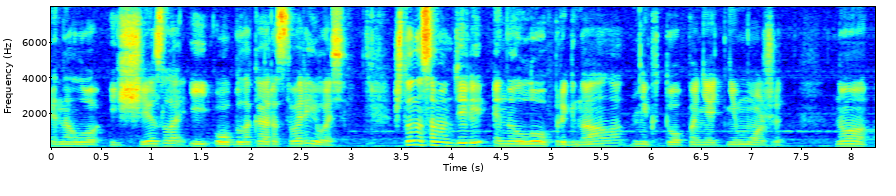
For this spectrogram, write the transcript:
НЛО исчезло и облако растворилось. Что на самом деле НЛО пригнало, никто понять не может. Но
